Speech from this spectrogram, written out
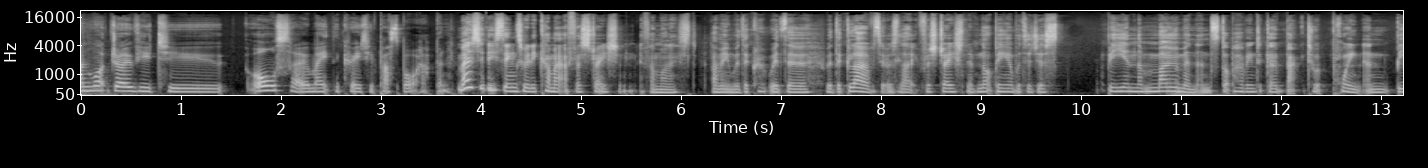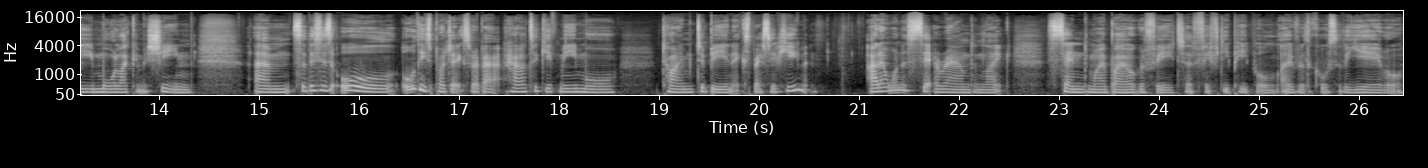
And what drove you to also make the creative passport happen? Most of these things really come out of frustration, if I'm honest. I mean, with the with the with the gloves, it was like frustration of not being able to just be in the moment and stop having to go back to a point and be more like a machine. Um, so this is all all these projects are about how to give me more time to be an expressive human. I don't want to sit around and like send my biography to 50 people over the course of a year, or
